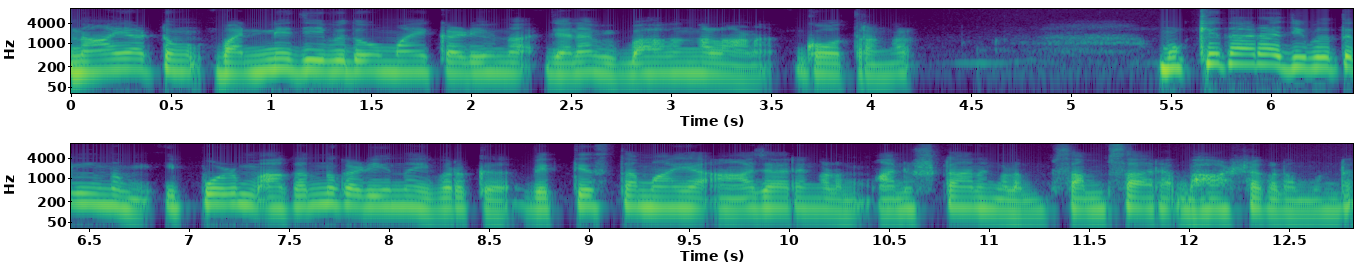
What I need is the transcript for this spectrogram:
നായാട്ടും വന്യജീവിതവുമായി കഴിയുന്ന ജനവിഭാഗങ്ങളാണ് ഗോത്രങ്ങൾ. മുഖ്യധാരാ ജീവിതത്തിൽ നിന്നും ഇപ്പോഴും അകന്നു കഴിയുന്ന ഇവർക്ക് വ്യത്യസ്തമായ ആചാരങ്ങളും അനുഷ്ഠാനങ്ങളും സംസാര ഭാഷകളുമുണ്ട്.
